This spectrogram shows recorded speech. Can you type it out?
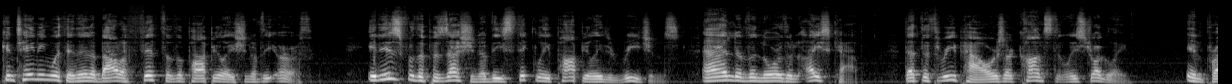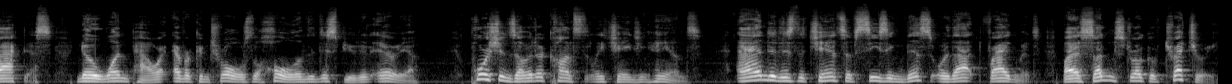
containing within it about a fifth of the population of the earth. It is for the possession of these thickly populated regions, and of the northern ice cap, that the three powers are constantly struggling. In practice, no one power ever controls the whole of the disputed area. Portions of it are constantly changing hands, and it is the chance of seizing this or that fragment by a sudden stroke of treachery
